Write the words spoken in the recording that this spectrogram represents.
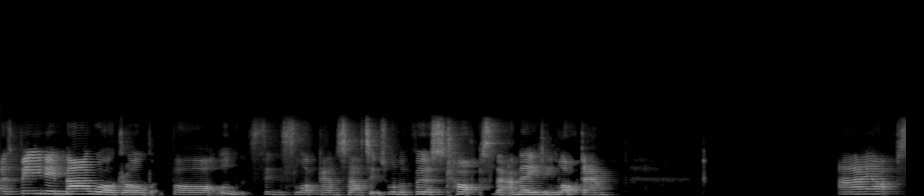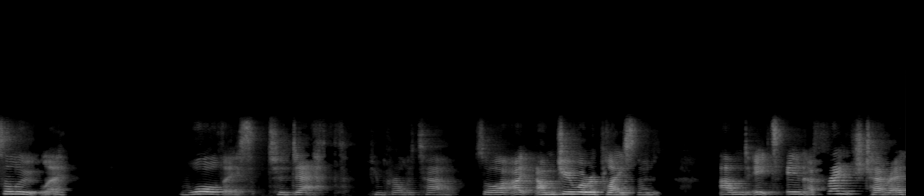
has been in my wardrobe for oh, since lockdown started. It was one of the first tops that I made in lockdown. I absolutely wore this to death, you can probably tell. So I, I'm due a replacement. And it's in a French terry.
